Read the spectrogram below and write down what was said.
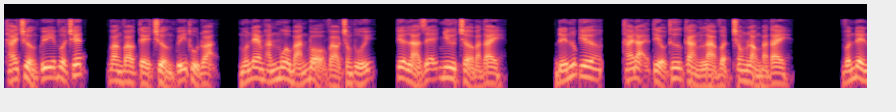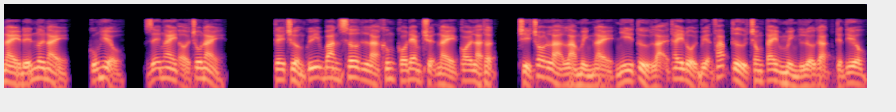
thái trưởng quỹ vừa chết, bằng vào tề trưởng quỹ thủ đoạn, muốn đem hắn mua bán bỏ vào trong túi, kia là dễ như trở bàn tay. Đến lúc kia, thái đại tiểu thư càng là vật trong lòng bàn tay. Vấn đề này đến nơi này, cũng hiểu, dễ ngay ở chỗ này. Tề trưởng quỹ ban sơ là không có đem chuyện này coi là thật, chỉ cho là là mình này nhi tử lại thay đổi biện pháp từ trong tay mình lừa gạt tiền tiêu.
